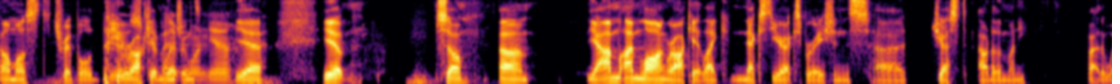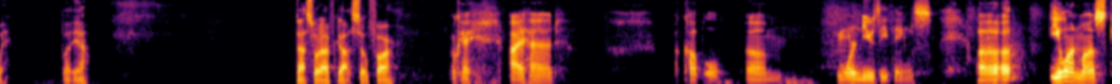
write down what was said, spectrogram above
almost tripled Views, rocket triple mentions. everyone. Yeah. Yeah. Yep. So, um, yeah, I'm I'm long rocket like next year expirations, uh, just out of the money, by the way. But yeah, that's what I've got so far. Okay. I had a couple um more newsy things. Uh Elon Musk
